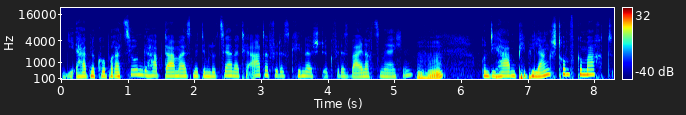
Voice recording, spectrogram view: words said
die hat eine Kooperation gehabt damals mit dem Luzerner Theater für das Kinderstück, für das Weihnachtsmärchen. mhm. Und die haben Pipi Langstrumpf gemacht,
